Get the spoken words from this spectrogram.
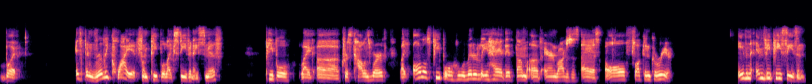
But it's been really quiet from people like Stephen A. Smith, people like uh, Chris Collinsworth, like all those people who literally had their thumb up Aaron Rodgers' ass all fucking career. Even the MVP season,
